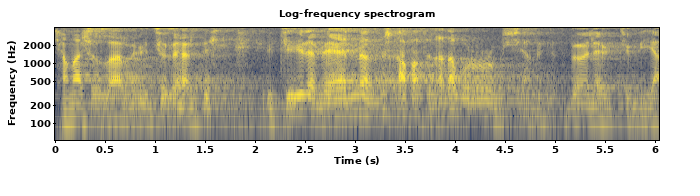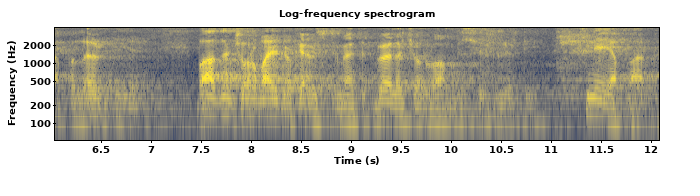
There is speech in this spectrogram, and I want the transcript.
Çamaşırlarını ütülerdi. Ütüyü de beğenmezmiş, kafasına da vururmuş yalnız. Böyle ütü mü yapılır diye. Bazen çorbayı döker üstümedir. Böyle çorbam pişirilir diye. Yine yapardı.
